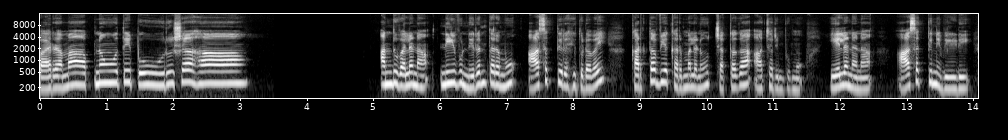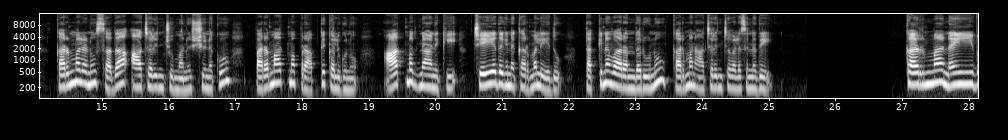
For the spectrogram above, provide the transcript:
పరమాప్నోతి పూరుష అందువలన నీవు నిరంతరము ఆసక్తిరహితుడవై కర్తవ్య కర్మలను చక్కగా ఆచరింపుము. ఏలనన ఆసక్తిని వీడి కర్మలను సదా ఆచరించు మనుష్యునకు పరమాత్మ ప్రాప్తి కలుగును. ఆత్మజ్ఞానికి చేయదగిన కర్మ లేదు. తక్కిన వారందరూనూ కర్మను ఆచరించవలసినదే. కర్మనైవ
